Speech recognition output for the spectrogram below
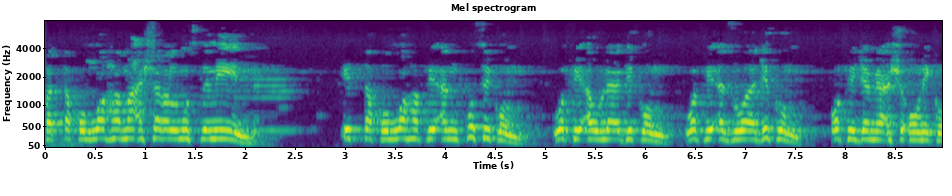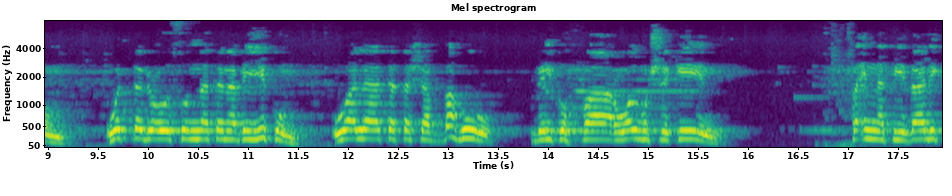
فاتقوا الله معشر المسلمين اتقوا الله في أنفسكم وفي أولادكم وفي أزواجكم وفي جميع شؤونكم واتبعوا سنة نبيكم ولا تتشبهوا بالكفار والمشركين. فإن في ذلك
